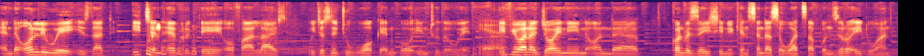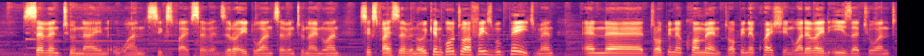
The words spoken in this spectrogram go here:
And the only way is that each and every day of our lives, we just need to walk and go into the word. Yeah. If you want to join in on the conversation, you can send us a WhatsApp on 081 729 1657. 081 729 1657. Or you can go to our Facebook page, man, and uh, drop in a comment, drop in a question, whatever it is that you want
